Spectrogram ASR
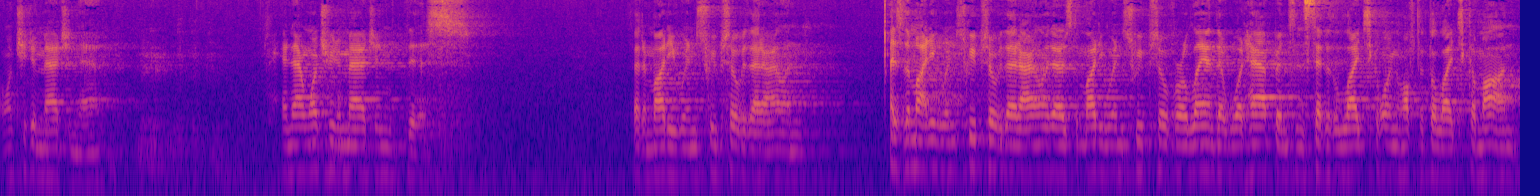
I want you to imagine that. And I want you to imagine this that a mighty wind sweeps over that island. As the mighty wind sweeps over that island, as the mighty wind sweeps over a land, that what happens instead of the lights going off, that the lights come on.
